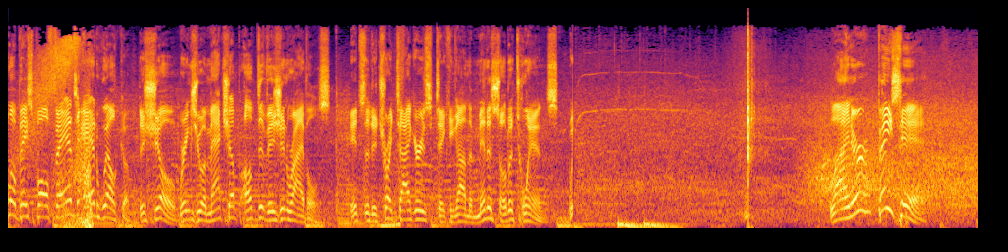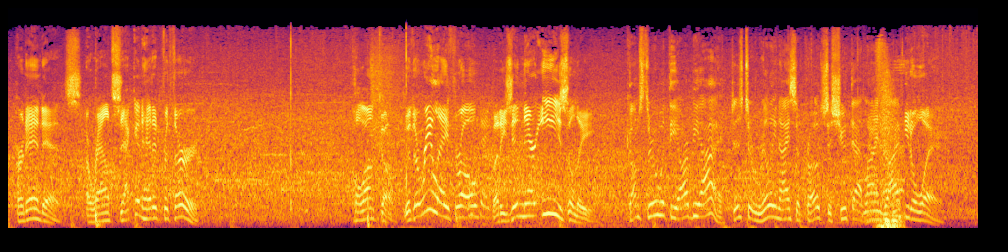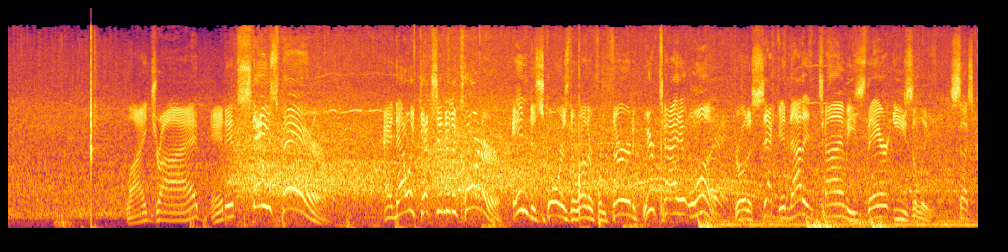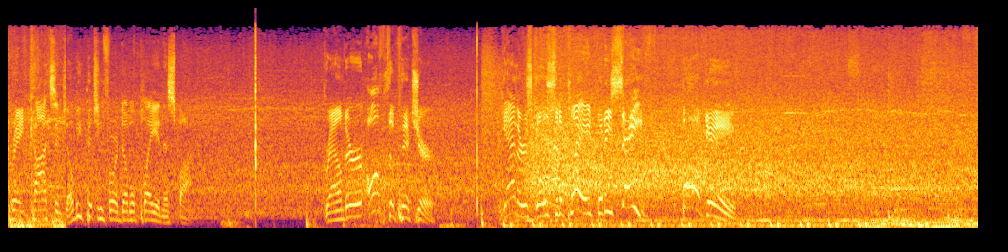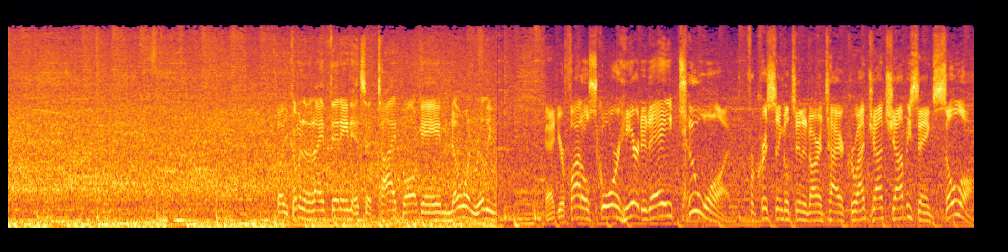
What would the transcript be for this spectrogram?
Hello, baseball fans, and welcome. The show brings you a matchup of division rivals. It's the Detroit Tigers taking on the Minnesota Twins. Liner, base hit. Hernandez around second, headed for third. Polanco with a relay throw, but he's in there easily. Comes through with the RBI. Just a really nice approach to shoot that line drive. Feet away. Line drive, and it stays fair. And now it gets into the corner. In to score is the runner from third. We're tied at one. Throw to second, not in time. He's there easily. Such great concentration. They'll be pitching for a double play in this spot. Grounder off the pitcher. Gathers, goes to the plate, but he's safe. Ball game. So you come into the ninth inning, it's a tied ball game. No one really. And your final score here today 2 1. For Chris Singleton and our entire crew, I'm Jon Sciambi saying so long.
